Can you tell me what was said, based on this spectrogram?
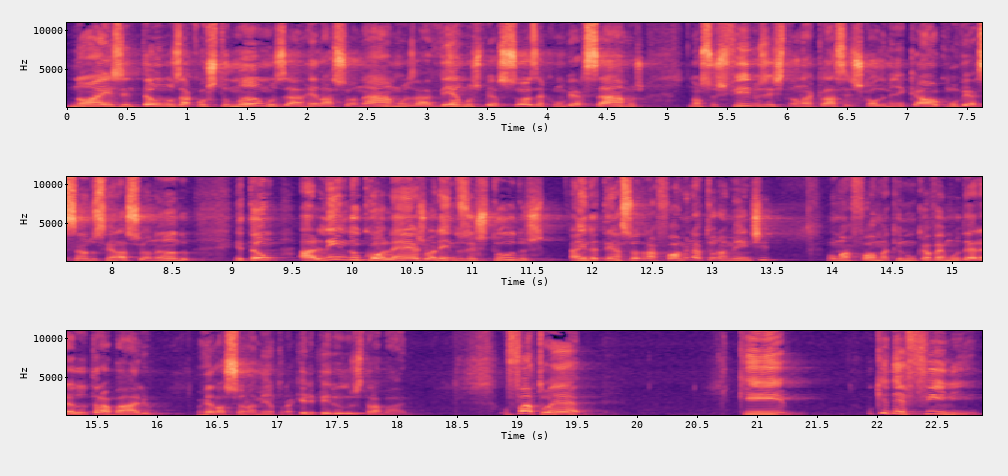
Nós então nos acostumamos a relacionarmos, a vermos pessoas, a conversarmos. Nossos filhos estão na classe de escola dominical, conversando, se relacionando. Então, além do colégio, além dos estudos, ainda tem essa outra forma, e naturalmente, uma forma que nunca vai mudar é do trabalho, o relacionamento naquele período de trabalho. O fato é que o que define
